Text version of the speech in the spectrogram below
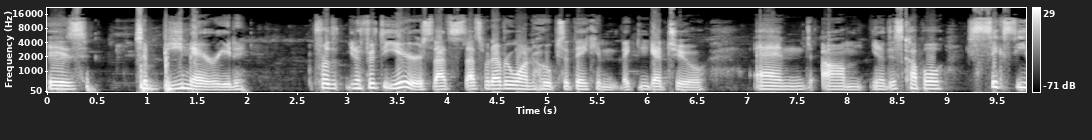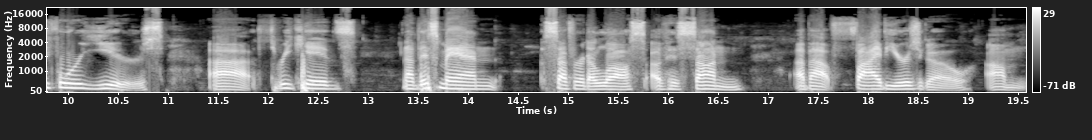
is to be married for you know 50 years. That's that's what everyone hopes that they can they can get to. And um, you know, this couple 64 years, uh, three kids. Now this man suffered a loss of his son about five years ago. Um,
